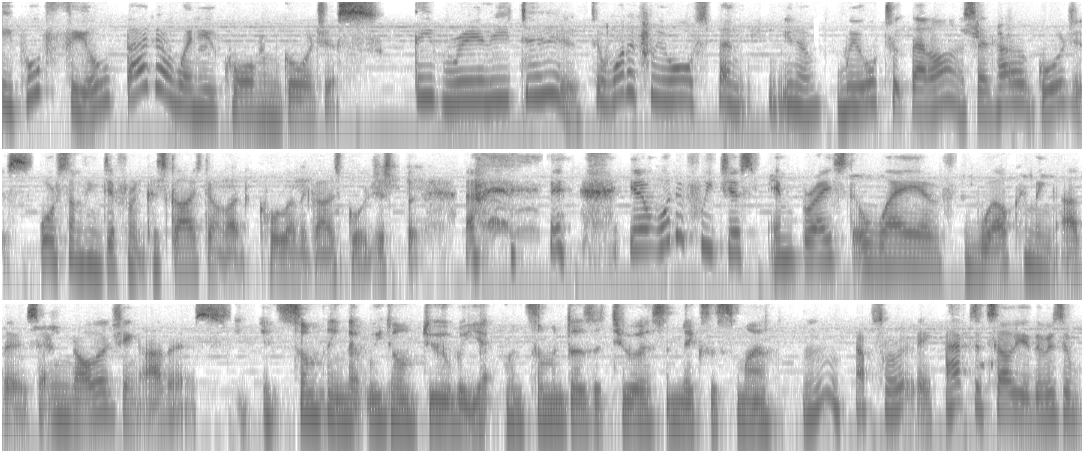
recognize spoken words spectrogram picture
people feel better when you call them gorgeous. They really do. So what if we all spent, you know, we all took that on and said, "Hello, gorgeous," or something different because guys don't like to call other guys gorgeous. But you know, what if we just embraced a way of welcoming others, acknowledging others? It's something that we don't do, but yet when someone does it to us, it makes us smile. Mm, absolutely. I have to tell you, there was a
